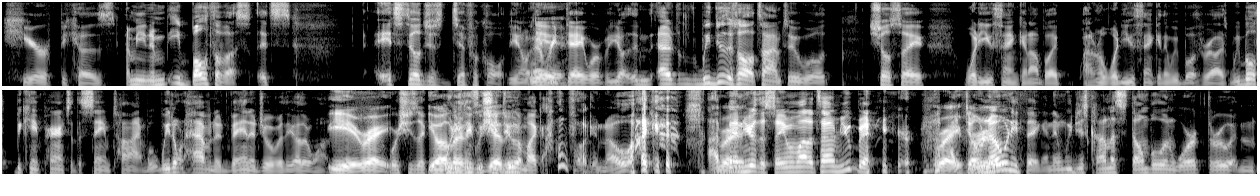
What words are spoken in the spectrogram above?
here because I mean both of us. It's it's still just difficult, you know. Every Yeah. day we're you know and, uh, we do this all the time too. We'll she'll say. What do you think? And I'll be like, I don't know. What do you think? And then we both realize we both became parents at the same time. We don't have an advantage over the other one. Yeah, right. Where she's like, Y'all "What do you think we should do?" I'm like, "I don't fucking know. I've Right. been here the same amount of time you've been here. Right, I don't know anything." And then we just kind of stumble and work through it. And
